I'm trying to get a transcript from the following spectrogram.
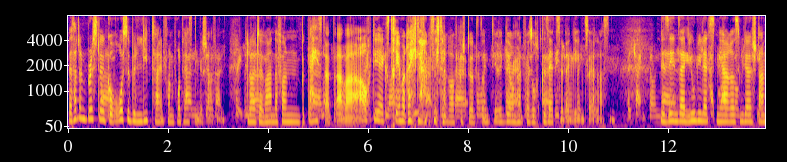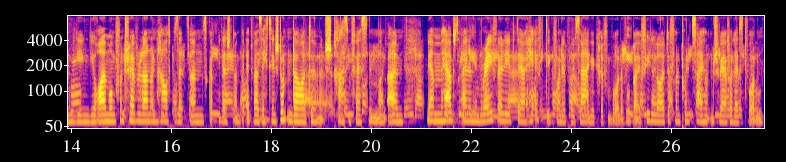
Das hat in Bristol große Beliebtheit von Protesten geschaffen. Die Leute waren davon begeistert, aber auch die extreme Rechte hat sich darauf gestürzt und die Regierung hat versucht, Gesetze dagegen zu erlassen. Wir sehen seit Juli letzten Jahres Widerstand gegen die Räumung von Travelern und Hausbesetzern. Es gab Widerstand, der etwa 16 Stunden dauerte, mit Straßenfesten und allem. Wir haben im Herbst einen Rave erlebt, der heftig von der Polizei angegriffen wurde, wobei viele Leute von Polizeihunden schwer verletzt wurden.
